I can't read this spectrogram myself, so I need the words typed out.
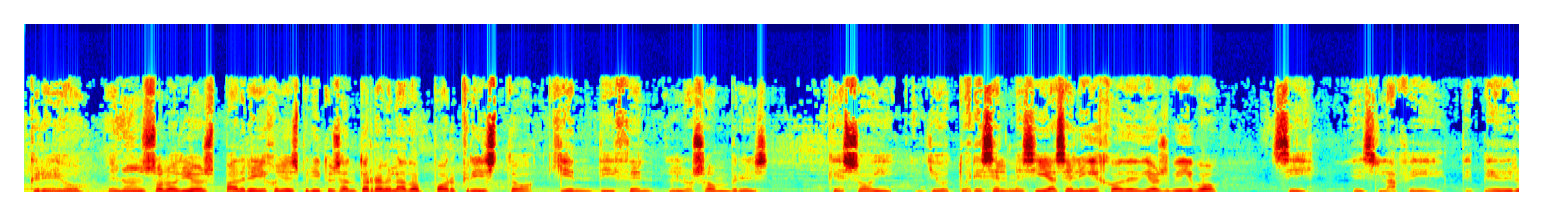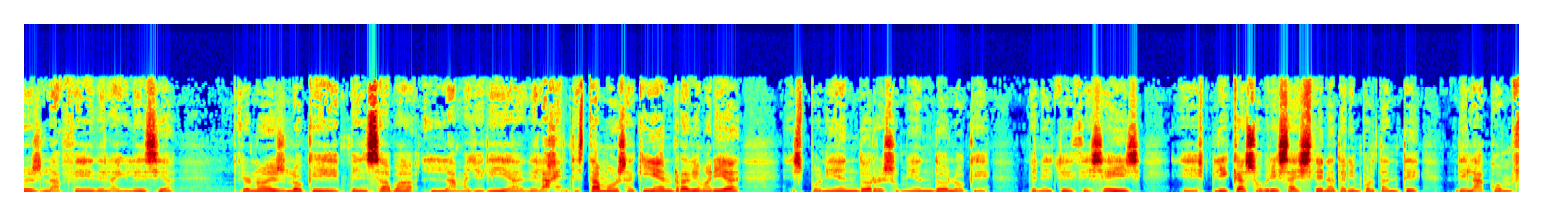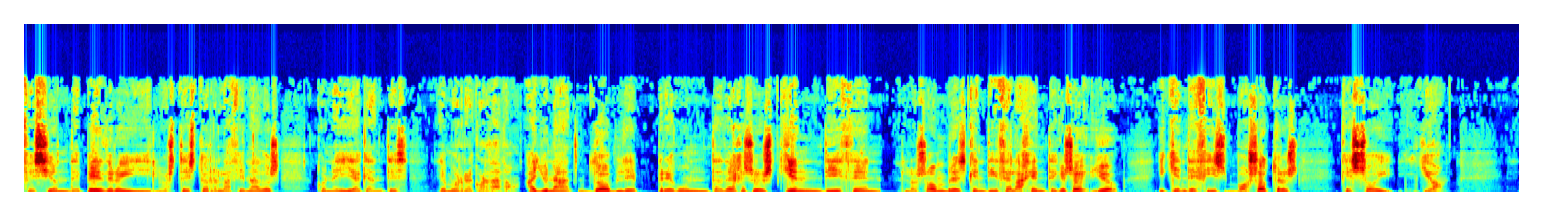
Creo en un solo Dios, Padre, Hijo y Espíritu Santo, revelado por Cristo. ¿Quién dicen los hombres que soy yo? Tú eres el Mesías, el Hijo de Dios vivo. Sí, es la fe de Pedro, es la fe de la Iglesia, pero no es lo que pensaba la mayoría de la gente. Estamos aquí en Radio María exponiendo, resumiendo lo que Benedicto XVI explica sobre esa escena tan importante de la confesión de Pedro y los textos relacionados con ella que antes hemos recordado. Hay una doble pregunta de Jesús. ¿Quién dicen los hombres? ¿Quién dice la gente que soy yo? ¿Y quién decís vosotros que soy yo?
